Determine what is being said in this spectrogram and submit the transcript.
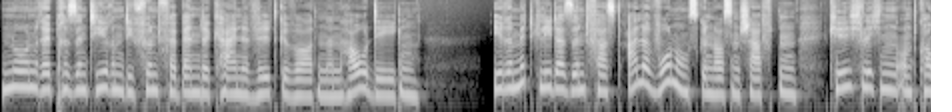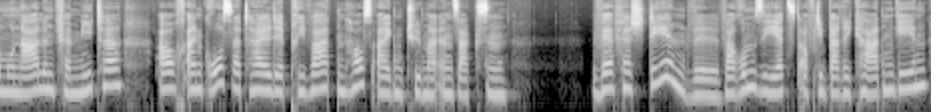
Nun repräsentieren die fünf Verbände keine wild gewordenen Haudegen. Ihre Mitglieder sind fast alle Wohnungsgenossenschaften, kirchlichen und kommunalen Vermieter, auch ein großer Teil der privaten Hauseigentümer in Sachsen. Wer verstehen will, warum sie jetzt auf die Barrikaden gehen,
